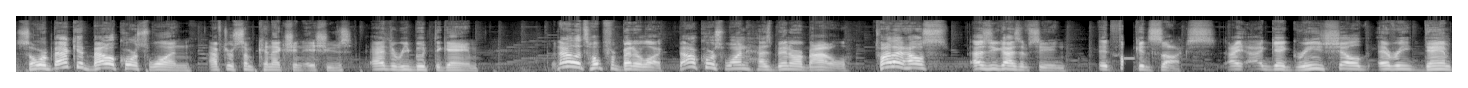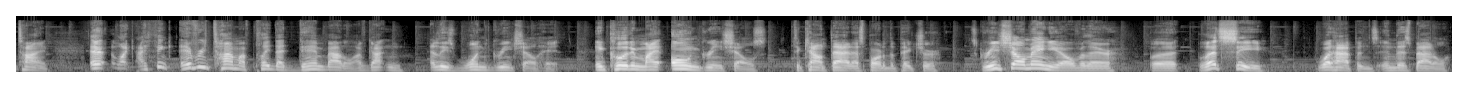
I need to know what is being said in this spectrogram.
So we're back at Battle Course 1 after some connection issues. I had to reboot the game. But now let's hope for better luck. Battle Course 1 has been our battle. Twilight House, as you guys have seen, it fucking sucks. I, I get green shelled every damn time. like, I think every time I've played that damn battle, I've gotten at least one green shell hit including my own green shells to count that as part of the picture. It's green shell mania over there, but let's see what happens in this battle.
